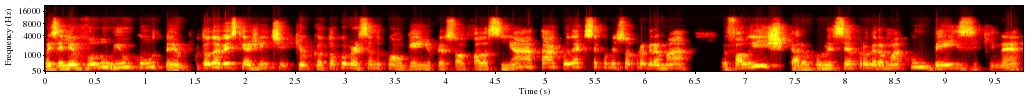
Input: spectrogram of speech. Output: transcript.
mas ele evoluiu com o tempo. Toda vez que a gente, que eu, tô conversando com alguém o pessoal fala assim, ah, tá, quando é que você começou a programar? Eu falo, ixi, cara, eu comecei a programar com Basic, né?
